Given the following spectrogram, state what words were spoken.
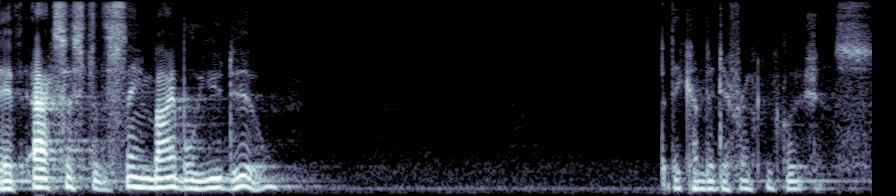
They have access to the same Bible you do. But they come to different conclusions.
